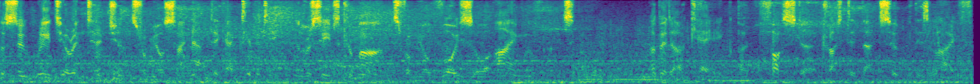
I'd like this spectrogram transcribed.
The suit reads your intentions from your synaptic activity and receives commands from your voice or eye movements. A bit archaic, but Foster trusted that suit with his life.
